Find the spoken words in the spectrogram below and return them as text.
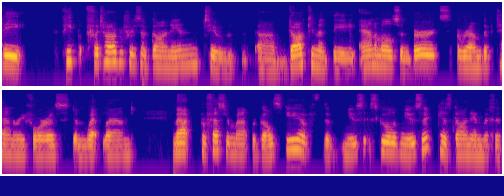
The people, photographers have gone in to uh, document the animals and birds around the tannery forest and wetland Matt, Professor Matt Rogalsky of the Music School of Music has gone in with an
